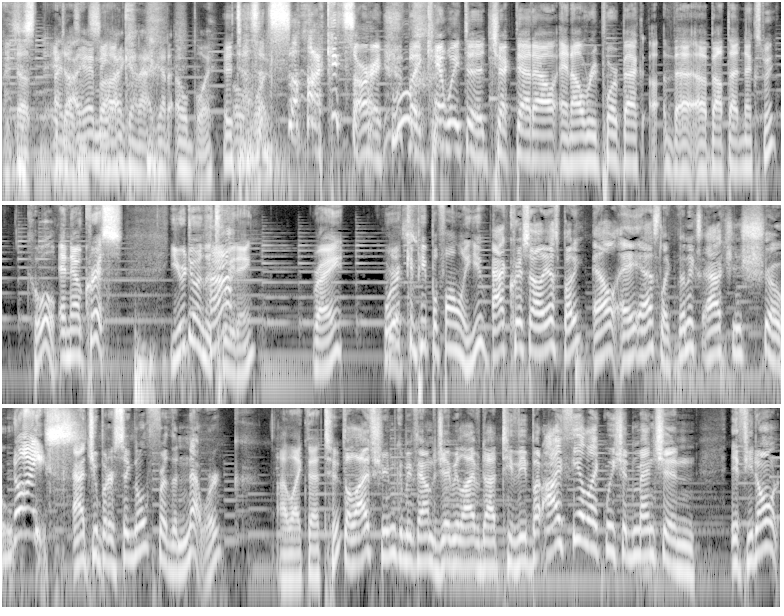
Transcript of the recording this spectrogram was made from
It doesn't. It I, doesn't I, I suck. mean, I got to I got to Oh, boy. It Oh, doesn't boy. suck. Sorry, but can't wait to check that out, and I'll report back uh, that, about that next week. Cool. And now, Chris, you're doing the Huh? tweeting, right? Where Yes. can people follow you? At Chris LAS, buddy. L A S, like Linux Action Show. Nice. At Jupiter Signal for the network. I like that too. The live stream can be found at jblive.tv, but I feel like we should mention if you don't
